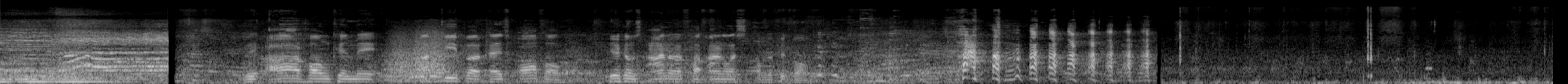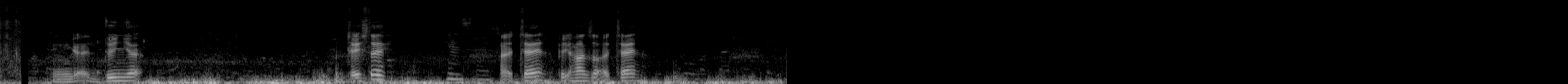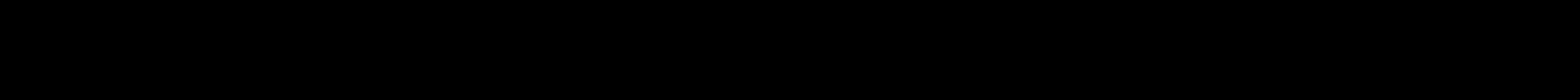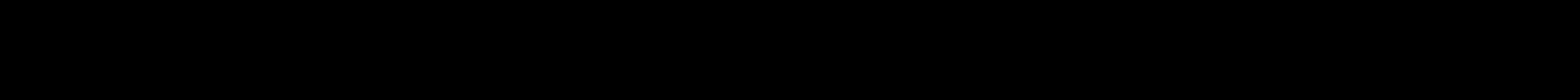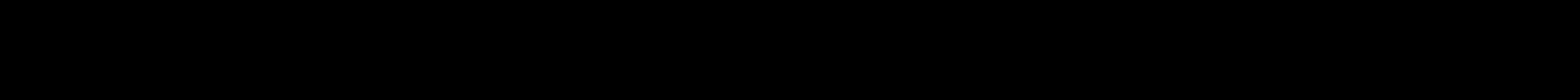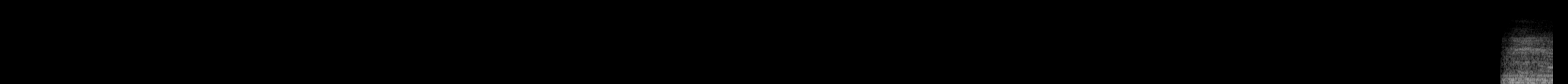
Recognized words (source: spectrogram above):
They are honking, mate. That keeper is awful. Here comes Anna with her analyst of the football. Can get it done yet? Tasty? Yes, Out of 10? Put your hands up out of 10.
